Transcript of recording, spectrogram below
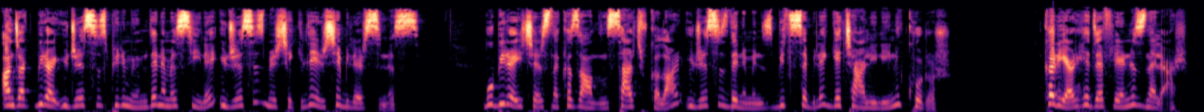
Ancak bir ay ücretsiz premium denemesiyle ücretsiz bir şekilde erişebilirsiniz. Bu bir ay içerisinde kazandığınız sertifikalar ücretsiz denemeniz bitse bile geçerliliğini korur. Kariyer hedefleriniz neler?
